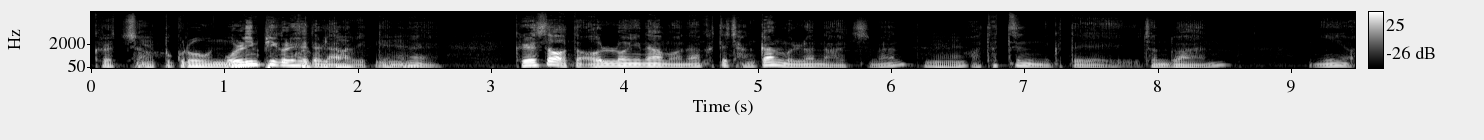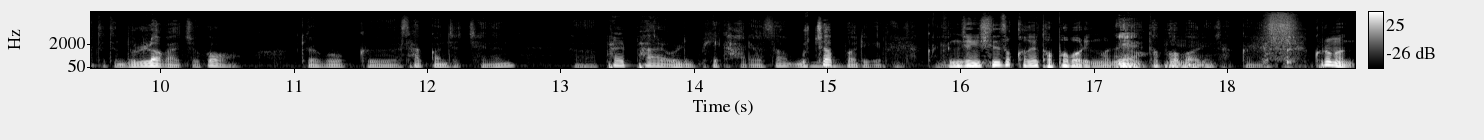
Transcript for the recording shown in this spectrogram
그렇죠. 예, 부끄러운 올림픽을 해야 될. 나라기 때문에. 그래서 어떤 언론이나 뭐나 그때 잠깐 물론 나왔지만 예. 어쨌든 그때 전두환이 어쨌든 눌러가지고 결국 그 사건 자체는 88 올림픽에 가려서 묻혀버리게 된 사건이에요. 굉장히 신속하게 덮어버린 거네요. 예, 덮어버린 사건이에요. 그러면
